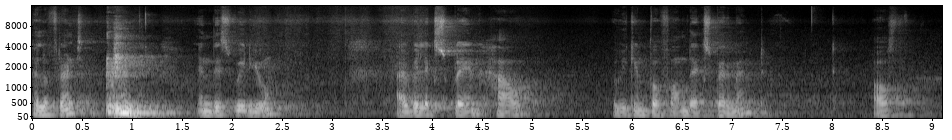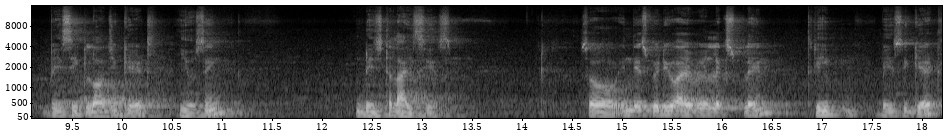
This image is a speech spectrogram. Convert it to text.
Hello friends, in this video I will explain how we can perform the experiment of basic logic gates using digital ICs. So in this video I will explain three basic gates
